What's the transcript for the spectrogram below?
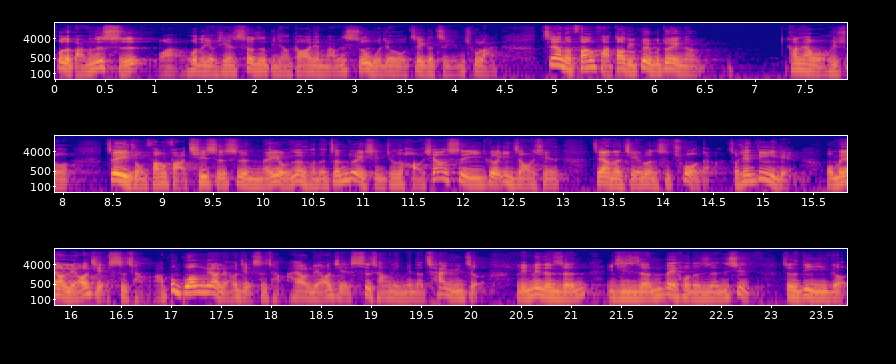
或者百分之十哇，或者有些设置比较高一点，百分之十五就这个止盈出来，这样的方法到底对不对呢？刚才我会说这一种方法其实是没有任何的针对性，就是好像是一个一招鲜这样的结论是错的。首先第一点。我们要了解市场啊，不光要了解市场，还要了解市场里面的参与者、里面的人以及人背后的人性，这是第一个。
